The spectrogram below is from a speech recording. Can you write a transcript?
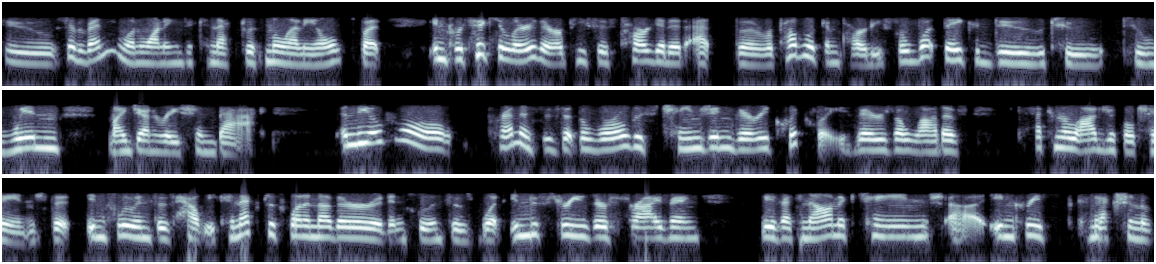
to sort of anyone wanting to connect with millennials. But in particular, there are pieces targeted at the Republican Party for what they could do to, to win my generation back. And the overall premise is that the world is changing very quickly. There's a lot of technological change that influences how we connect with one another. It influences what industries are thriving. We have economic change, uh, increased connection of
